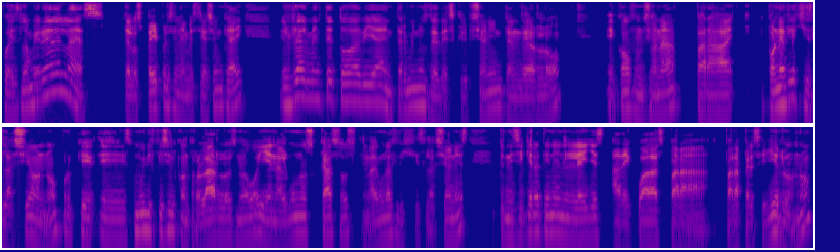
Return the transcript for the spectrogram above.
pues la mayoría de las de los papers y la investigación que hay es realmente todavía en términos de descripción y entenderlo eh, cómo funciona para poner legislación, ¿no? Porque es muy difícil controlarlo, es nuevo y en algunos casos, en algunas legislaciones, pues ni siquiera tienen leyes adecuadas para, para perseguirlo, ¿no?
